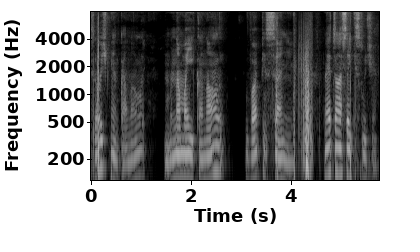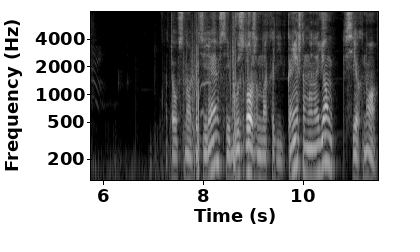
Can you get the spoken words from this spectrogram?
Ссылочки на каналы на мои каналы в описании. Но это на всякий случай. А то снова потеряемся и будет сложно находить. Конечно, мы найдем всех, но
